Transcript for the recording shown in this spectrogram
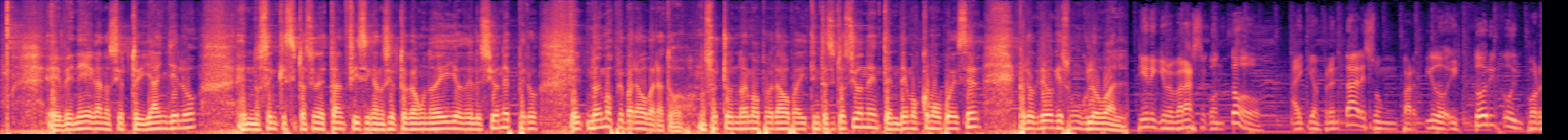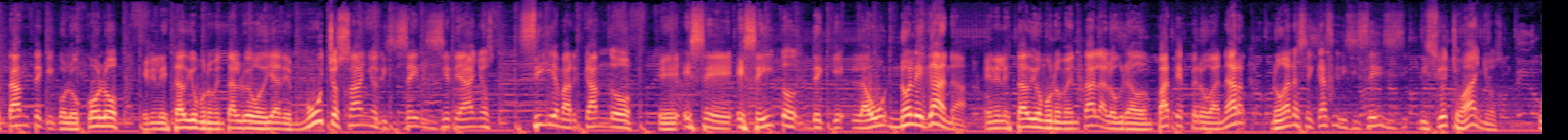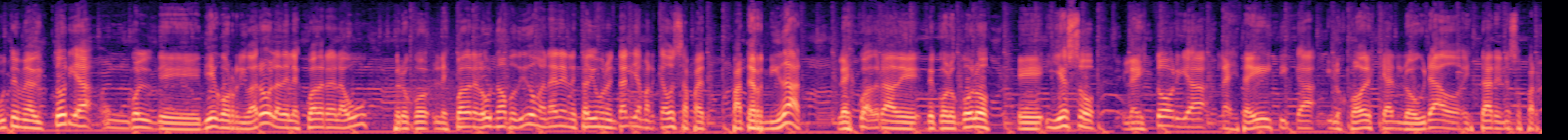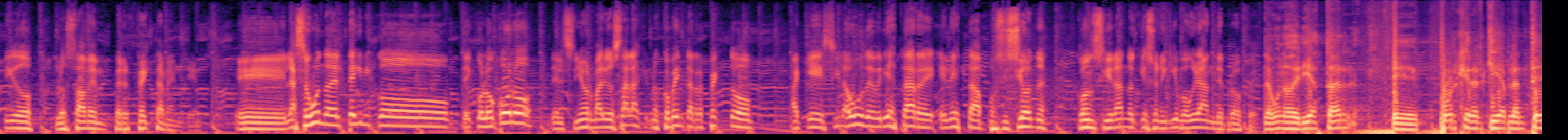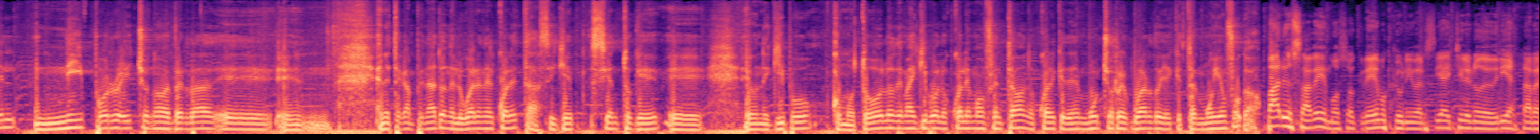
eh, Venega, ¿no es cierto? Y Ángelo, eh, no sé en qué situación están físicas, ¿no es cierto? Cada uno de ellos de lesiones, pero eh, no hemos preparado para todo. Nosotros no hemos preparado para distintas situaciones, entendemos cómo puede ser, pero creo que es un global. Tiene que prepararse con todo hay que enfrentar. Es un partido histórico, importante, que Colo Colo en el Estadio Monumental luego de ya de muchos años, 16, 17 años, sigue marcando eh, ese, ese hito de que la U no le gana en el Estadio Monumental, ha logrado empates, pero ganar no gana hace casi 16, 18 años. Última victoria, un gol de Diego Rivarola de la escuadra de la U, pero la escuadra de la U no ha podido ganar en el Estadio Monumental y ha marcado esa paternidad la escuadra de, de Colo Colo eh, y eso, la historia, la estadística y los jugadores que han logrado estar en esos partidos lo saben perfectamente. Eh, la segunda del técnico de Colo Colo, del señor Mario Salas, que nos comenta respecto a que si la U debería estar eh, en esta posición considerando que es un equipo grande, profe. La U no debería estar eh, por jerarquía plantel ni por hecho, no es verdad, eh, en, en, este campeonato en el lugar en el cual está. Así que siento que eh, es un equipo como todos los demás equipos a los cuales hemos enfrentado, en los cuales hay que tener mucho resguardo y hay que estar muy enfocados. Varios sabemos o creemos que Universidad de Chile no debería estar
